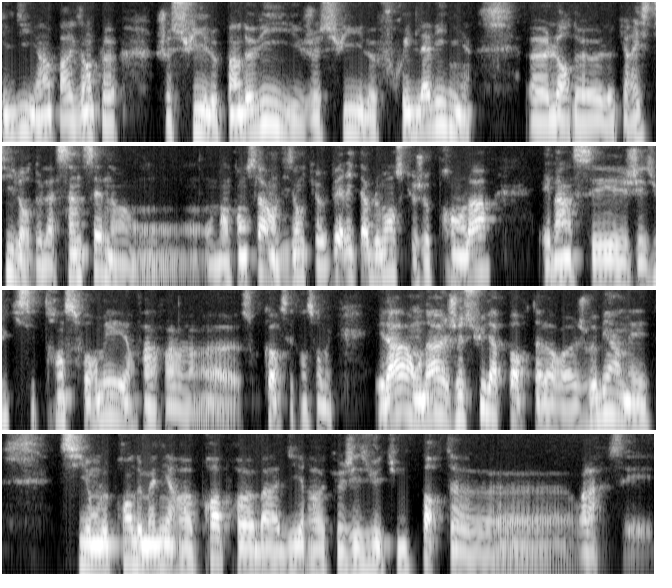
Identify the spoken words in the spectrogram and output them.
dit. Hein. Par exemple, je suis le pain de vie, je suis le fruit de la vigne. lors de l'Eucharistie, lors de la Sainte Seine, on, on, entend ça en disant que véritablement ce que je prends là, eh ben c'est Jésus qui s'est transformé, enfin, euh, son corps s'est transformé. Et là, on a je suis la porte. Alors, euh, je veux bien, mais si on le prend de manière euh, propre, bah, dire que Jésus est une porte, voilà, c'est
